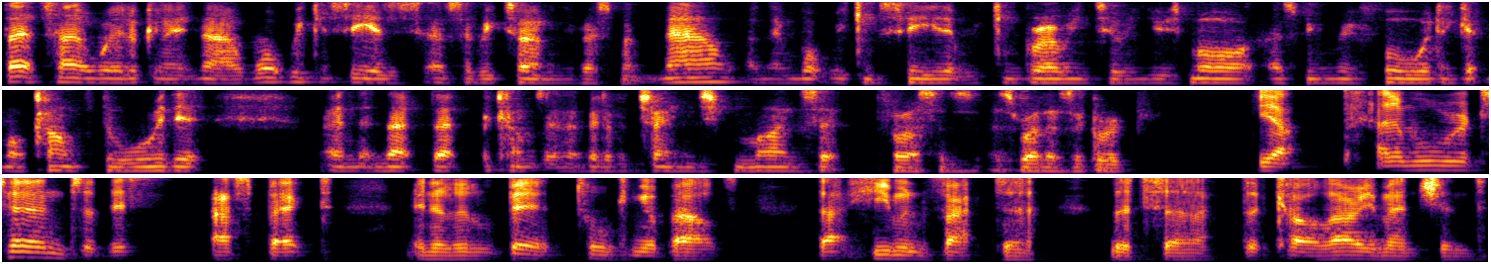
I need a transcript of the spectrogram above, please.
that's how we're looking at it now. What we can see as, as a return on investment now, and then what we can see that we can grow into and use more as we move forward and get more comfortable with it. And then that that becomes then a bit of a change mindset for us as, as well as a group. Yeah. And we'll return to this aspect in a little bit, talking about that human factor that uh, that Carl Larry mentioned.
